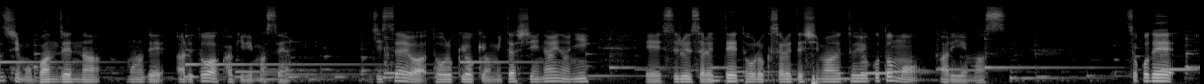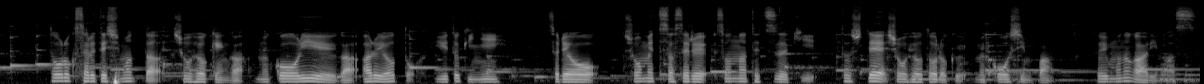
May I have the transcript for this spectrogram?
ずしも万全なものであるとは限りません。実際は登録要件を満たしていないのに、えー、スルーされて登録されてしまうということもあり得ます。そこで登録されてしまった商標権が無効理由があるよという時に、それを消滅させる、そんな手続きとして商標登録無効審判というものがあります。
